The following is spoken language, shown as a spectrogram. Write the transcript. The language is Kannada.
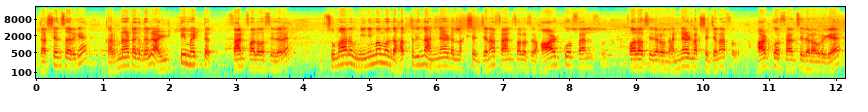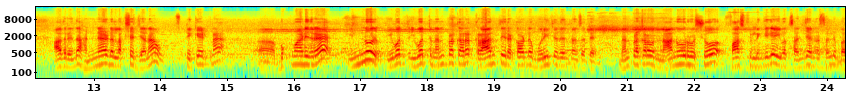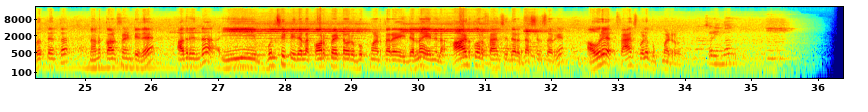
ದರ್ಶನ್ ಸರ್ಗೆ ಕರ್ನಾಟಕದಲ್ಲಿ ಅಲ್ಟಿಮೇಟ್ ಫ್ಯಾನ್ ಫಾಲೋವರ್ಸ್ ಇದ್ದಾರೆ. ಸುಮಾರು ಮಿನಿಮಮ್ ಒಂದು ಹತ್ತರಿಂದ ಹನ್ನೆರಡು ಲಕ್ಷ ಜನ fan followers hard core fan followers ಇದ್ದಾರೆ. ಒಂದು ಹನ್ನೆರಡು ಲಕ್ಷ ಜನ ಹಾರ್ಡ್ ಕೋರ್ ಫ್ಯಾನ್ಸ್ ಇದ್ದಾರೆ ಅವರಿಗೆ. ಆದ್ದರಿಂದ ಹನ್ನೆರಡು ಲಕ್ಷ ಜನ ಟಿಕೆಟ್ನ ಬುಕ್ ಮಾಡಿದರೆ ಇನ್ನೂ ಇವತ್ತು ಇವತ್ತು ನನ್ನ ಪ್ರಕಾರ ಕ್ರಾಂತಿ ರೆಕಾರ್ಡ್ನ ಮುರಿತದೆ ಅಂತ ಅನ್ಸುತ್ತೆ. ನನ್ನ ಪ್ರಕಾರ ಒಂದು ನಾನ್ನೂರು ಶೋ ಫಾಸ್ಟ್ ಫಿಲ್ಲಿಂಗಿಗೆ ಇವತ್ತು ಸಂಜೆ ನರ್ಸಲ್ಲಿ ಬರುತ್ತೆ ಅಂತ ನನಗೆ ಕಾನ್ಫಿಡೆಂಟ್ ಇದೆ. ಆದ್ದರಿಂದ ಈ ಬುಲ್ಸಿಟ್ ಇದೆಲ್ಲ ಕಾರ್ಪೊರೇಟ್ ಅವರು ಬುಕ್ ಮಾಡ್ತಾರೆ, ಇದೆಲ್ಲ ಏನಿಲ್ಲ. ಹಾರ್ಡ್ ಕೋರ್ ಫ್ಯಾನ್ಸ್ ಇದ್ದಾರೆ ದರ್ಶನ್ ಸರ್ಗೆ. ಅವರೇ ಫ್ಯಾನ್ಸ್ಗಳೇ ಬುಕ್ ಮಾಡಿರೋದು. ಸರ್ ಇನ್ನೊಂದು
